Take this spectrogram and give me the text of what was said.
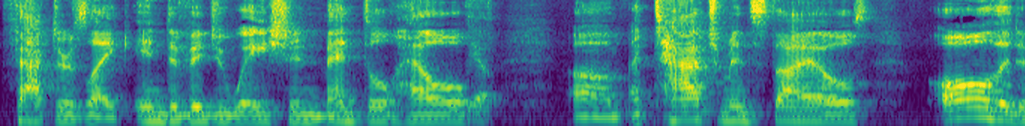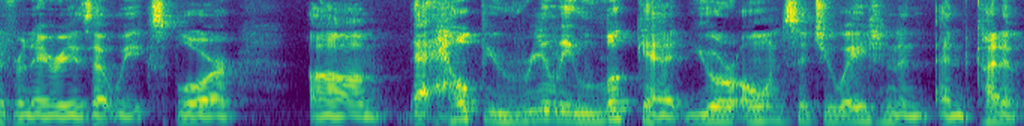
factors like individuation, mental health, yep um, attachment styles, all the different areas that we explore um, that help you really look at your own situation and, and kind of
